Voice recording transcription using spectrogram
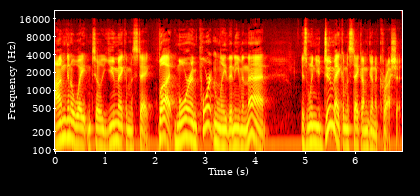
I'm going to wait until you make a mistake. But more importantly than even that is when you do make a mistake, I'm going to crush it.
